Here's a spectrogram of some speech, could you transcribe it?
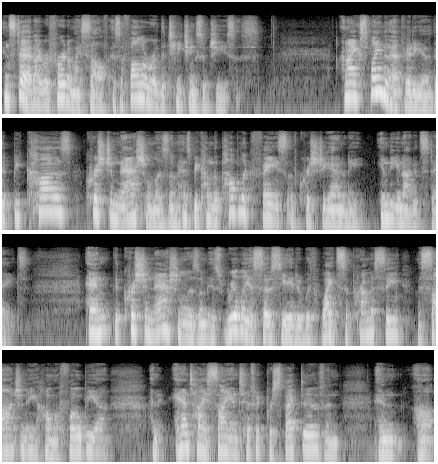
Instead, I refer to myself as a follower of the teachings of Jesus. And I explained in that video that because Christian nationalism has become the public face of Christianity in the United States, and that Christian nationalism is really associated with white supremacy, misogyny, homophobia, an anti-scientific perspective and, and uh,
